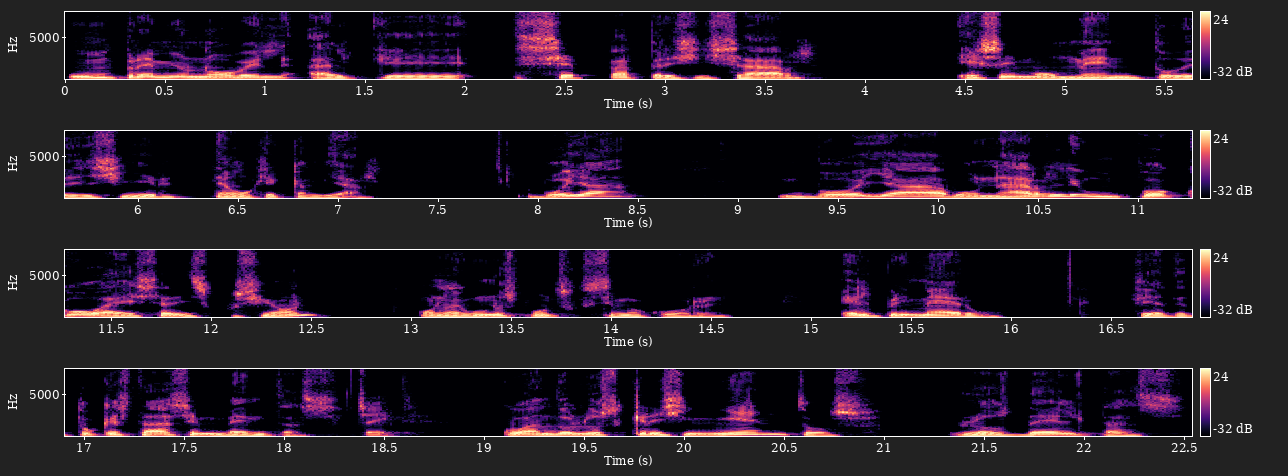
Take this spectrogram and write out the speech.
un premio Nobel al que sepa precisar ese momento de decir, tengo que cambiar. Voy a, voy a abonarle un poco a esa discusión con algunos puntos que se me ocurren. El primero, fíjate, tú que estás en ventas, Sí. cuando los crecimientos, los deltas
